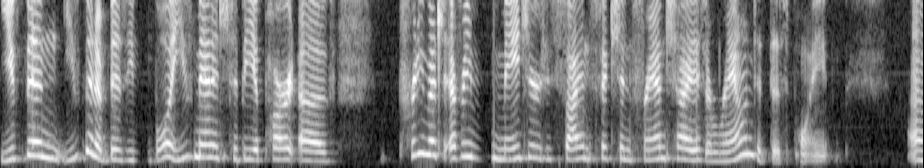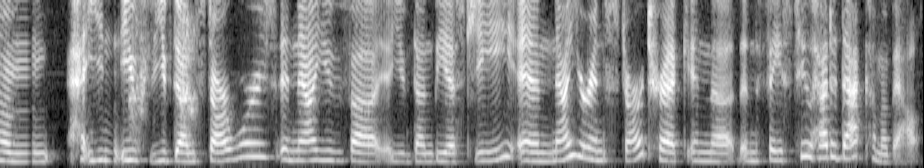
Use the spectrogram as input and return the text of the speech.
you've been you've been a busy boy. You've managed to be a part of pretty much every major science fiction franchise around at this point. Um, you, you've you've done Star Wars, and now you've uh, you've done BSG, and now you're in Star Trek in the in the Phase Two. How did that come about?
